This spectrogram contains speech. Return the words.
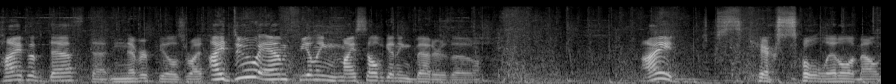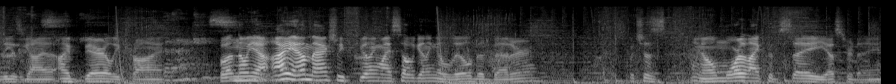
type of death that never feels right. I do am feeling myself getting better, though. I care so little about these guys. I barely try. But no, yeah. I am actually feeling myself getting a little bit better. Which is, you know, more than I could say yesterday.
